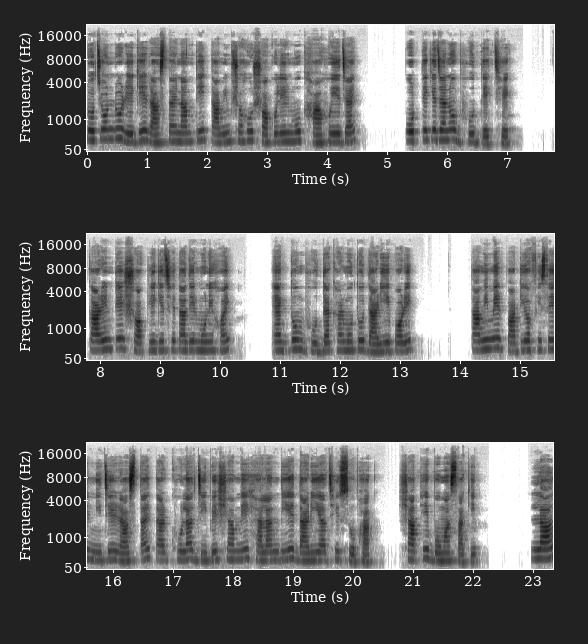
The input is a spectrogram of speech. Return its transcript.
প্রচণ্ড রেগে রাস্তায় নামতেই তামিম সহ সকলের মুখ হা হয়ে যায়। প্রত্যেকে যেন ভূত দেখছে। কারেন্টের শক লেগেছে তাদের মনে হয়। একদম ভূত দেখার মতো দাঁড়িয়ে পড়ে। তামিমের পার্টি অফিসের নিচের রাস্তায় তার খোলা জিপের সামনে হেলান দিয়ে দাঁড়িয়ে আছে শোভা সাথে বোমা সাকিব। লাল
